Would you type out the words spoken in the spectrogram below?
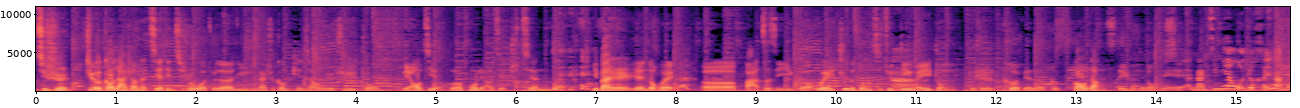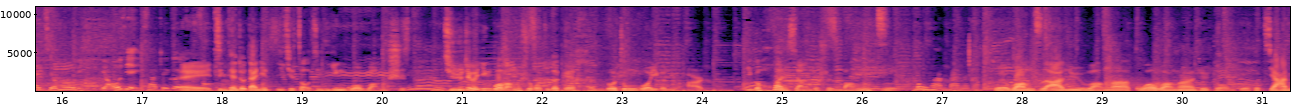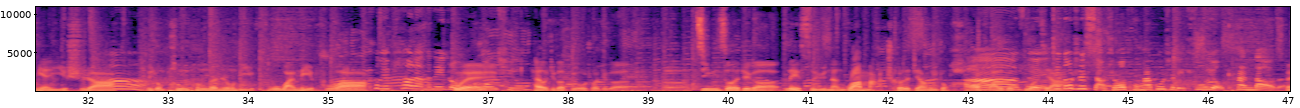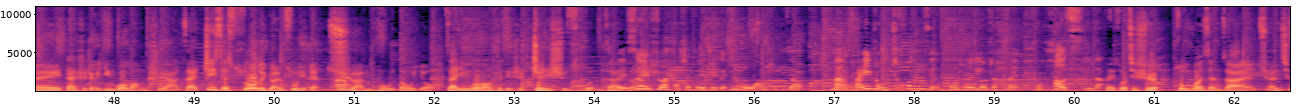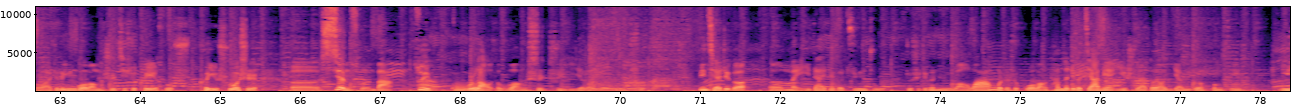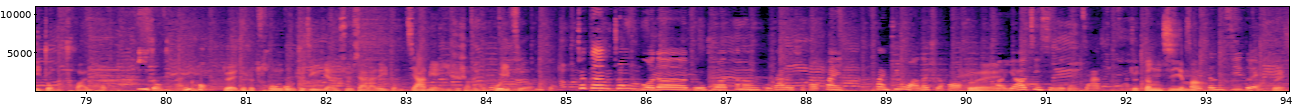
其实这个高大上的界定，其实我觉得你应该是更偏向于是一种了解和不了解之间的。一般人人都会呃把自己一个未知的东西去定为一种就是特别的更高档次的一种东西。对，那今天我就很想在节目里了解一下这个。哎，今天就带你一起走进英国王室。嗯，其实这个英国王室，我觉得给很多中国一个女孩儿一个幻想，就是王子，梦幻般的感觉。对王子啊、女王啊、国王啊这种，比如说加冕仪式啊，啊。那种蓬蓬的那种礼服、晚礼服啊，特别漂亮的那种对。蓬蓬裙，还有这个，比如说这个呃金色的这个类似于南瓜马车的这样的一种豪华的这啊，种座对，驾。这都是小时候童话故事里书有看到的。哎，但是这个英国王室啊，在这些所有的元素里边，嗯全部都有，在英国王室里是真实存在的对，的。所以说还是对这个英国王室比较满怀一种憧憬，同时又是很很好奇的。没错，其实纵观现在全球啊，这个英国王室其实可以说可以说是，呃，现存吧最古老的王室之一了，已经是，并且这个呃每一代这个君主，就是这个女王哇、或者是国王，他们的这个加冕仪式啊，都要严格奉行一种传统，一种传统，对，就是从古至今延续下来的一种加冕仪式上的一种规则。一种，这跟中国的，比如说他们古代的时候换换君王的时候，对。啊、也要进行那种加加就登基嘛。登基，对，对，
